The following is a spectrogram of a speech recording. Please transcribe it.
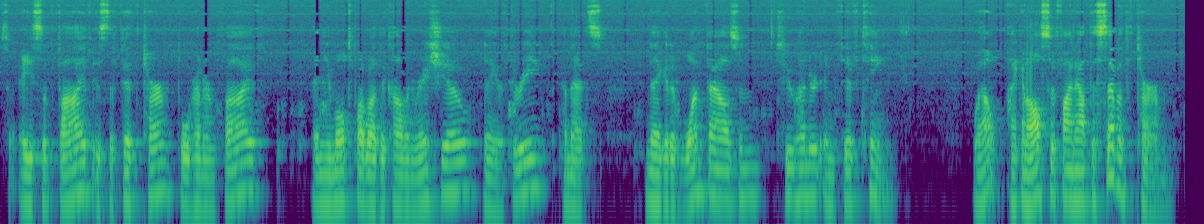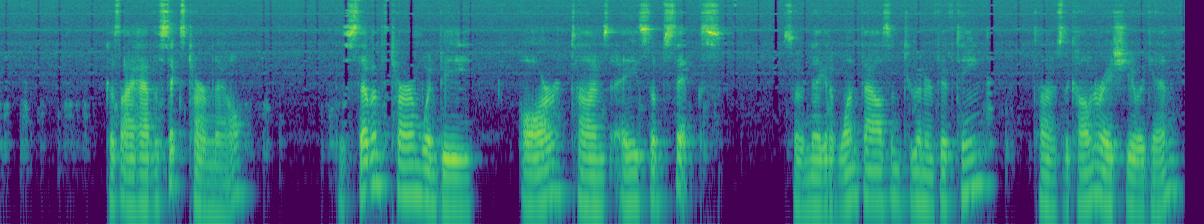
So a sub 5 is the fifth term, 405, and you multiply by the common ratio, negative 3, and that's negative 1,215. Well, I can also find out the seventh term because I have the sixth term now. The seventh term would be r times a sub 6. So negative 1,215 times the common ratio again,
